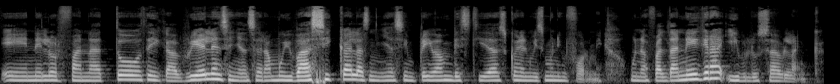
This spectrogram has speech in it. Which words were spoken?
En el orfanato de Gabriel la enseñanza era muy básica, las niñas siempre iban vestidas con el mismo uniforme, una falda negra y blusa blanca.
